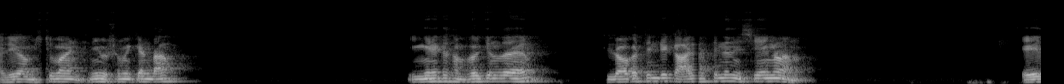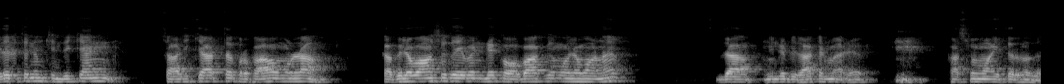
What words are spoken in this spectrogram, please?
അല്ലയോ അംശുമാൻ നീ വിഷമിക്കണ്ട. ഇങ്ങനെയൊക്കെ സംഭവിക്കുന്നത് ലോകത്തിന്റെ കാലത്തിന്റെ നിശ്ചയങ്ങളാണ്. ഏതൊരുത്തിനും ചിന്തിക്കാൻ സാധിക്കാത്ത പ്രഭാവമുള്ള കപിലവാസുദേവന്റെ കോപാഗ്നി മൂലമാണ് ഇതാ നിന്റെ പിതാക്കന്മാരെ ഭസ്മമായി തീർന്നത്.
